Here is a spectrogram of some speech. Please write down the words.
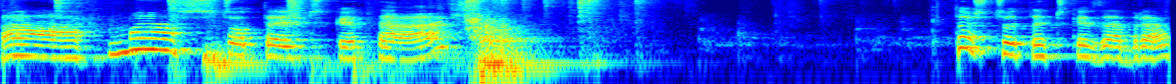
A, masz szczoteczkę, tak? Szczoteczkę zabrał?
